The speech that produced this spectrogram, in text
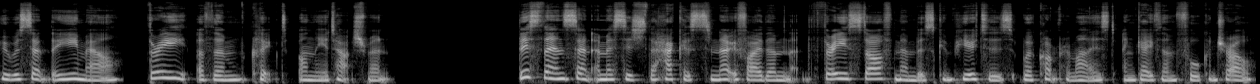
who were sent the email, three of them clicked on the attachment. This then sent a message to the hackers to notify them that three staff members' computers were compromised and gave them full control.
